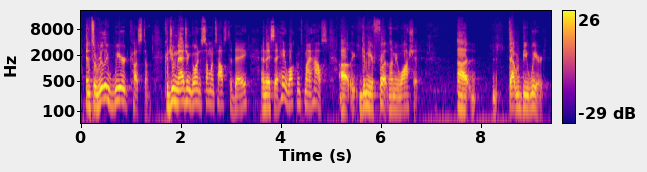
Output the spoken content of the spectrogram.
And it's a really weird custom. Could you imagine going to someone's house today and they say, hey, welcome to my house. Uh, give me your foot, let me wash it? Uh, that would be weird.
